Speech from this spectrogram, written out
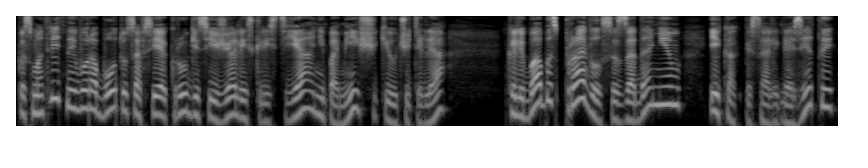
Посмотреть на его работу со всей округи съезжались крестьяне, помещики, учителя. Калибаба справился с заданием и, как писали газеты,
